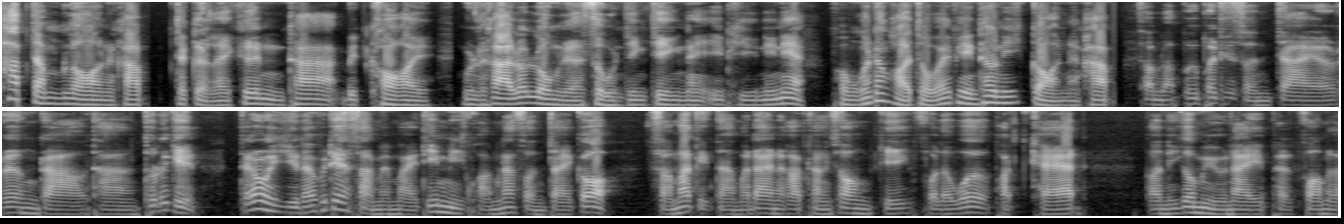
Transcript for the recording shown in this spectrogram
ภาพจำลองนะครับจะเกิดอะไรขึ้นถ้า Bitcoin มูลค่าลดลงเหลือศูนย์จริง ๆ ใน EP นี้เนี่ยผมก็ต้องขอจบไว้เพียงเท่านี้ก่อนนะครับสำหรับเพื่อนๆที่สนใจเรื่องราวทางธุรกิจเทคโนโลยีและวิทยาศาสตร์ใหม่ๆที่มีความน่าสนใจก็สามารถติดตามมาได้นะครับทางช่อง Geek Flower Podcast ตอนนี้ก็มีอยู่ในแพลตฟอร์มห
